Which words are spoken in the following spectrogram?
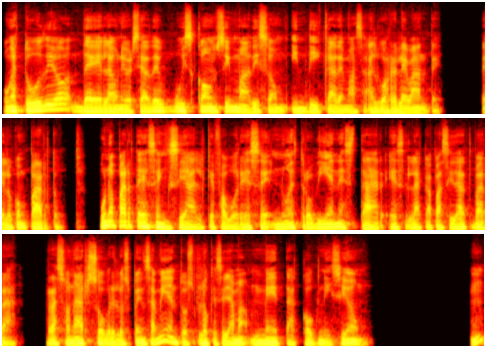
Un estudio de la Universidad de Wisconsin-Madison indica además algo relevante. Te lo comparto. Una parte esencial que favorece nuestro bienestar es la capacidad para razonar sobre los pensamientos, lo que se llama metacognición. ¿Mm?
